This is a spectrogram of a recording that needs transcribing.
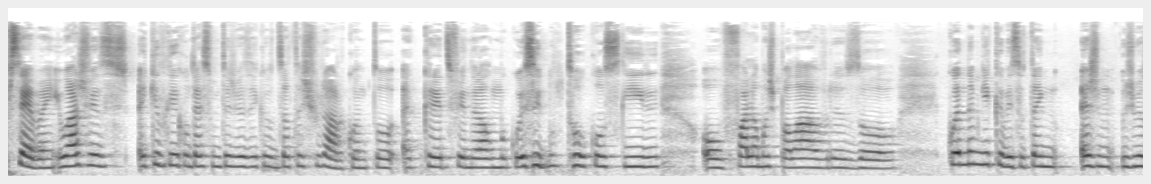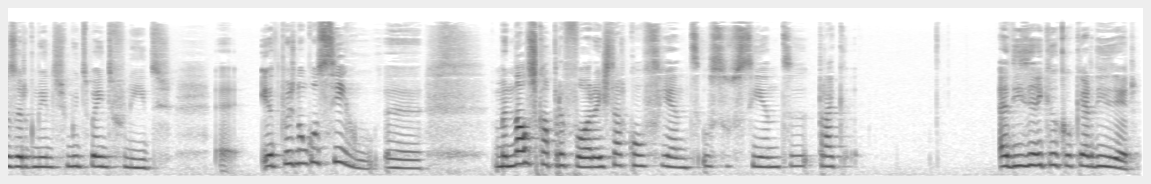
Percebem? Eu às vezes, aquilo que acontece muitas vezes é que eu desato a chorar quando estou a querer defender alguma coisa e não estou a conseguir, ou falham umas palavras, ou quando na minha cabeça eu tenho as, os meus argumentos muito bem definidos, uh, eu depois não consigo uh, mandá-los cá para fora e estar confiante o suficiente para que, a dizer aquilo que eu quero dizer.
